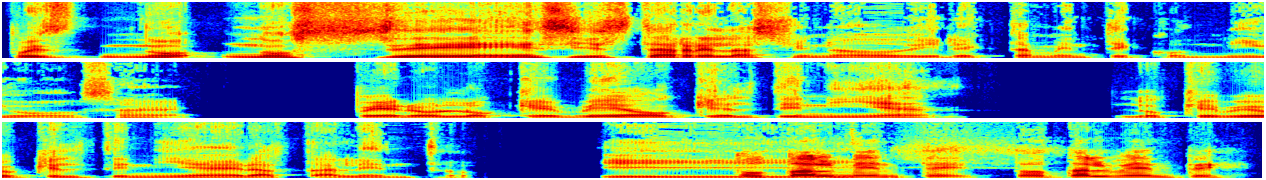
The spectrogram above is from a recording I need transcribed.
pues no, no sé si está relacionado directamente conmigo, o sea, pero lo que veo que él tenía lo que veo que él tenía era talento. Y... Totalmente, totalmente.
